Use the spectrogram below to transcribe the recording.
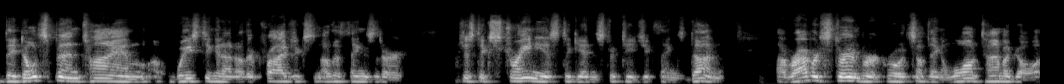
they don't spend time wasting it on other projects and other things that are just extraneous to getting strategic things done. Uh, Robert Sternberg wrote something a long time ago,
